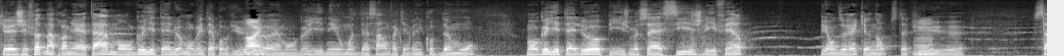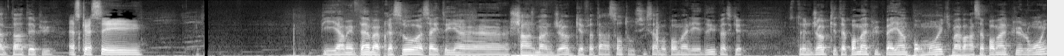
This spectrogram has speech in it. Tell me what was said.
que j'ai fait ma première table. Mon gars, il était là. Mon gars, il était pas vieux. Ouais. là. Mon gars, il est né au mois de décembre, fait qu'il y avait une coupe de mois. Mon gars, il était là, puis je me suis assis, je l'ai fait. Puis on dirait que non, c'était plus. Mhm. euh, ça me tentait plus. Est-ce que c'est. Puis en même temps, ben, après ça, ça a été un changement de job qui a fait en sorte aussi que ça m'a pas mal aidé parce que c'était une job qui était pas mal plus payante pour moi, qui m'avançait pas mal plus loin.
